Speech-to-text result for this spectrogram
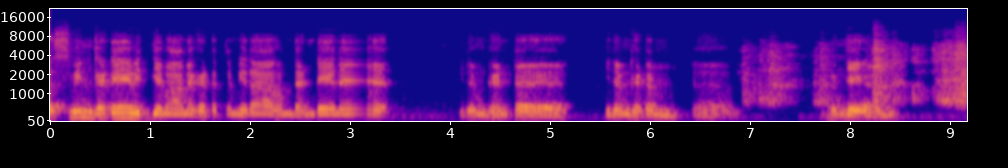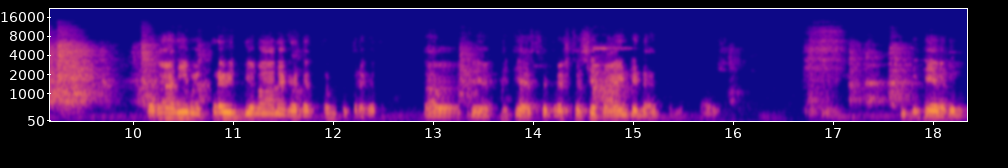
अस्मिन् घटे विद्यमानघटत्वं यदा अहं दण्डेन इदं घण्ट, इदं घटं भञ्जयामि तदानीम् अत्र विद्यमानघटत्वं कुत्र गतं? तावदेव इति अस्य प्रश्नस्य आन्सर् आवश्यकम्। इति ते वदन्ति।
